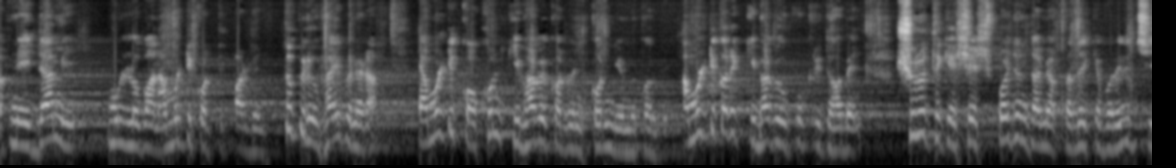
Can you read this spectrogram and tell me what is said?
আপনি এই দামি মূল্যবান আমলটি করতে পারবেন। তো প্রিয় ভাই বোনেরা আমলটি কখন কীভাবে করবেন, কোন নিয়মে করবেন, আমলটি করে কীভাবে উপকৃত হবেন, শুরু থেকে শেষ পর্যন্ত আমি আপনাদেরকে বলে দিচ্ছি,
